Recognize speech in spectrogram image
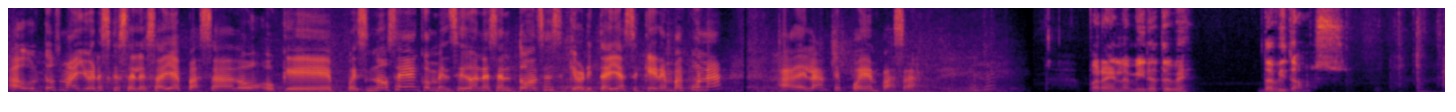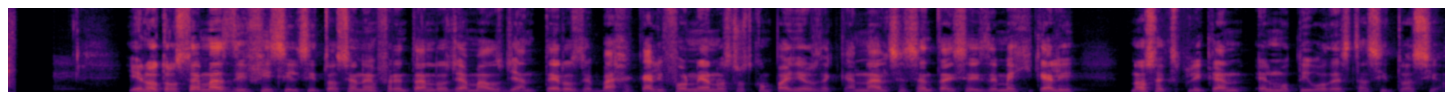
Adultos mayores que se les haya pasado o que pues no se hayan convencido en ese entonces y que ahorita ya se quieren vacunar, adelante pueden pasar. Para En la Mira TV, David Amos. Y en otros temas, difícil situación enfrentan los llamados llanteros de Baja California. Nuestros compañeros de Canal 66 de Mexicali nos explican el motivo de esta situación.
